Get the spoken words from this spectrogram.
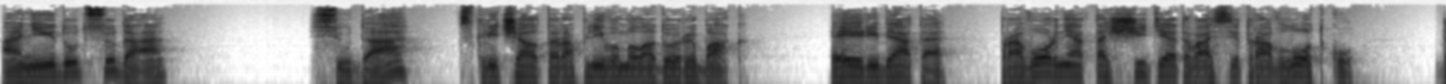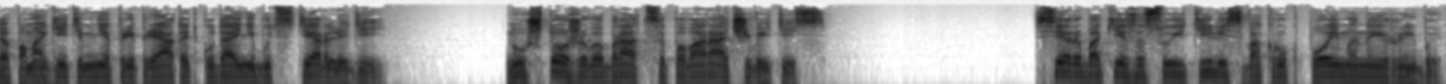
Они идут сюда. Сюда? вскричал торопливо молодой рыбак. Эй, ребята, проворнее оттащите этого осетра в лодку. Да помогите мне припрятать куда-нибудь стерлядей. Ну что же вы, братцы, поворачивайтесь. Все рыбаки засуетились вокруг пойманной рыбы.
